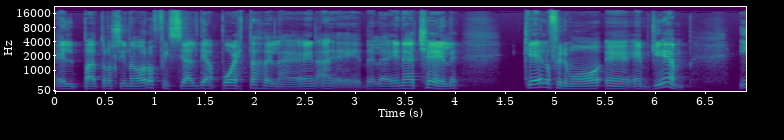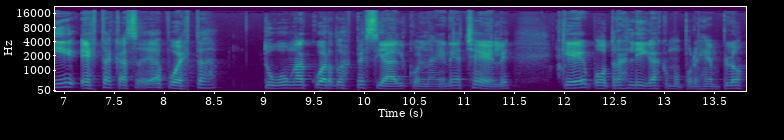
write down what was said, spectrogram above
el patrocinador oficial de apuestas de la, de la NHL, que lo firmó MGM. Y esta casa de apuestas tuvo un acuerdo especial con la NHL que otras ligas como por ejemplo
